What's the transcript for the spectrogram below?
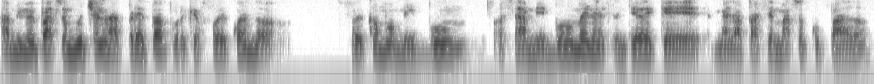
a mí me pasó mucho en la prepa porque fue cuando fue como mi boom, o sea, mi boom en el sentido de que me la pasé más ocupado.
